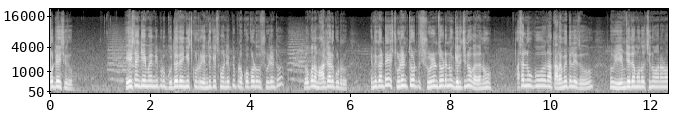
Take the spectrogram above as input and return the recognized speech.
ఓట్లేసారు వేసినాక ఏమైంది? ఇప్పుడు గుద్ద తెంగించుకుంటారు ఎందుకు వేసుకోమని చెప్పి ఇప్పుడు ఒక్కొక్కడు స్టూడెంట్ లోపల మాట్లాడుకుంటారు ఎందుకంటే స్టూడెంట్ తోటి స్టూడెంట్ తోటి నువ్వు గెలిచినావు కదా నువ్వు. అసలు నువ్వు నాకు అర్థమైతే లేదు. నువ్వు ఏం చేద్దామని వచ్చినావు అన్నాను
